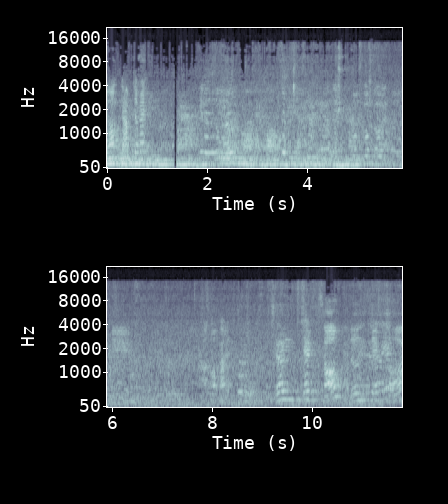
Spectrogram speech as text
ยอมจับใช่ไหมเอาออกครับ หนึ่งเจ็ดสองหนึ่งเจ็ดสอง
